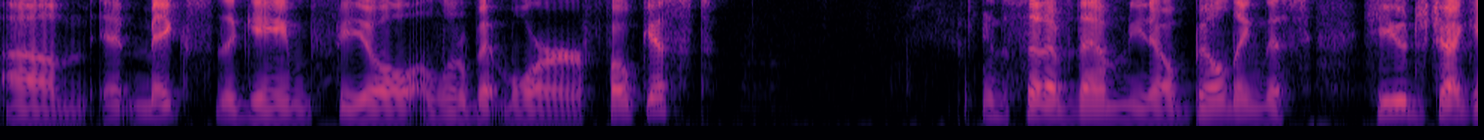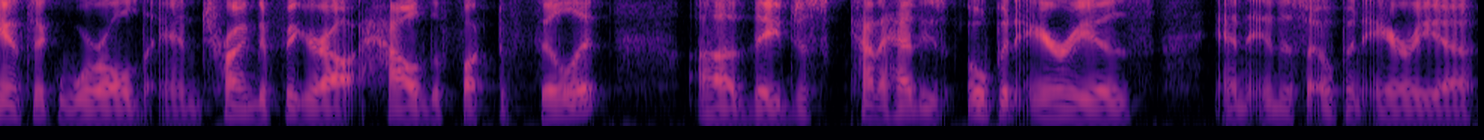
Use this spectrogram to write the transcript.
um, it makes the game feel a little bit more focused. Instead of them, you know, building this huge, gigantic world and trying to figure out how the fuck to fill it, uh, they just kind of had these open areas, and in this open area,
